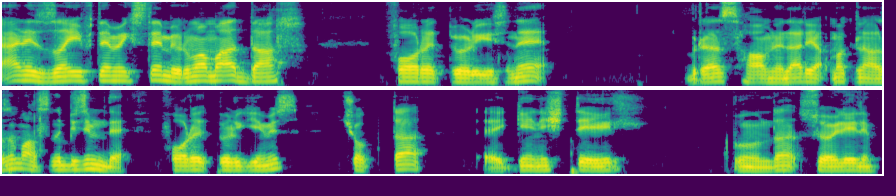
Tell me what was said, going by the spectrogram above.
yani zayıf demek istemiyorum ama dar forvet bölgesine biraz hamleler yapmak lazım. Aslında bizim de forvet bölgemiz çok da e, geniş değil. Bunu da söyleyelim.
